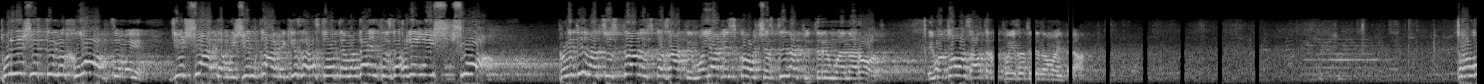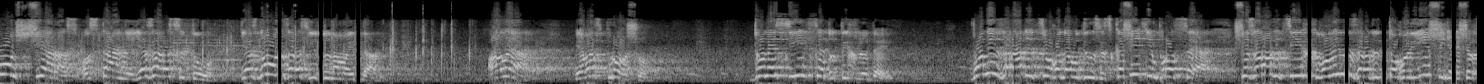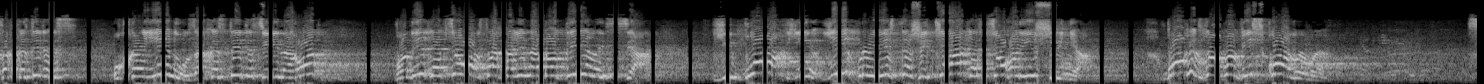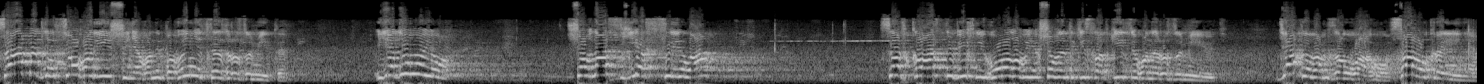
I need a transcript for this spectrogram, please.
Порівняно з цими хлопцями, дівчатами, жінками, які зараз стоять на Майдані, це взагалі ніщо. Прийти на цю сцену і сказати, моя військова частина підтримує народ і готова завтра поїхати на Майдан. Тому ще раз, останнє, я зараз іду. Я знову зараз їду на Майдан. Але я вас прошу, донесіть це до тих людей. Вони заради цього народилися. Скажіть їм про це, що заради цієї хвилини, заради того рішення, щоб захистити с- Україну, захистити свій народ, вони для цього взагалі народилися. І Бог їх, їх привів в це життя для цього рішення. Бог їх зробив військовими. Саме для цього рішення вони повинні це зрозуміти. І я думаю, що в нас є сила це вкласти в їхні голови, якщо вони такі слабкі, цього не розуміють. Дякую вам за увагу. Слава Україні!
